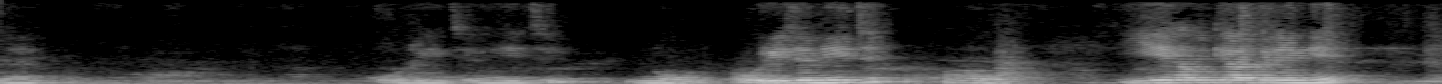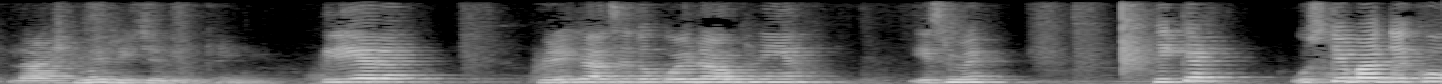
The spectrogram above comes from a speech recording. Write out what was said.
then, origin is node origin is node ये हम क्या करेंगे? लास्ट में रीजन लिखेंगे. क्लियर है? मेरे ख्याल से तो कोई डाउट नहीं है इसमें. ठीक है? उसके बाद देखो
